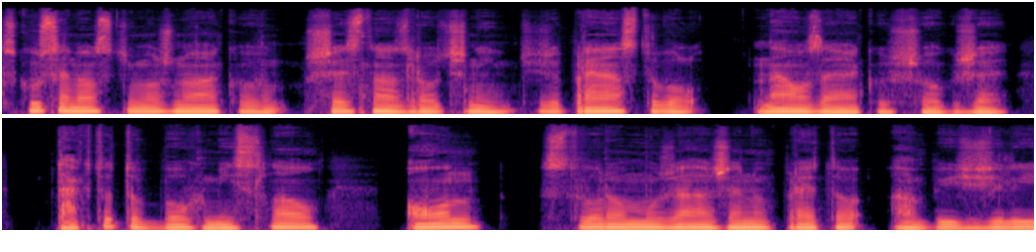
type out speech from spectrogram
skúsenosti možno ako 16 ročný, čiže pre nás to bol naozaj ako šok, že takto to Boh myslel, on stvoril muža a ženu preto, aby žili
